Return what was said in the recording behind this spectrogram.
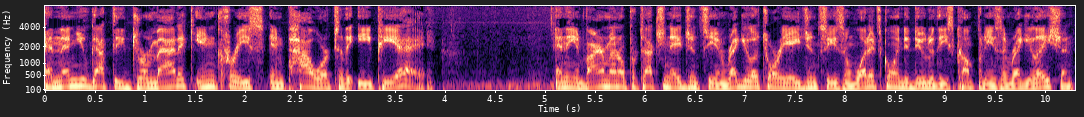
And then you've got the dramatic increase in power to the EPA and the Environmental Protection Agency and regulatory agencies and what it's going to do to these companies and regulation.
